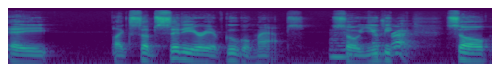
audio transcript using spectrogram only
a like subsidiary of Google Maps. Mm-hmm. So you That's be so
